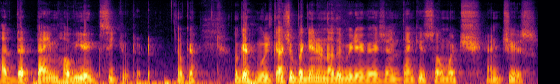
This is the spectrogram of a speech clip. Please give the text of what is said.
at the time how you executed okay. Okay we'll catch up again in another video guys and thank you so much and cheers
